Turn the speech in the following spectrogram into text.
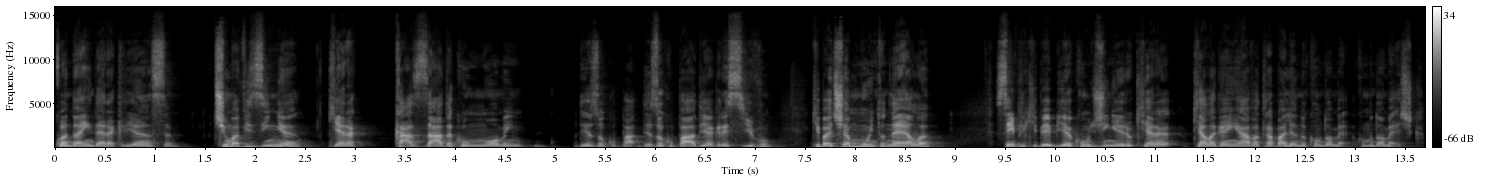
quando ainda era criança, tinha uma vizinha que era casada com um homem desocupa desocupado e agressivo que batia muito nela sempre que bebia com o dinheiro que, era, que ela ganhava trabalhando com domé como doméstica.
